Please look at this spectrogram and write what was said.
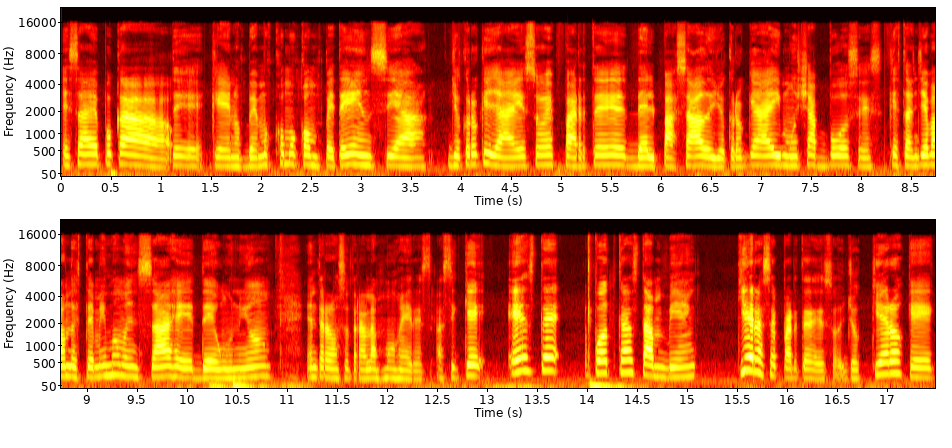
esa época de que nos vemos como competencia, yo creo que ya eso es parte del pasado y yo creo que hay muchas voces que están llevando este mismo mensaje de unión entre nosotras las mujeres. Así que este podcast también quiere ser parte de eso. Yo quiero que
